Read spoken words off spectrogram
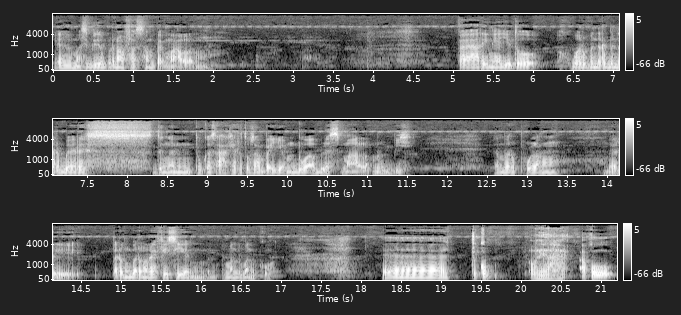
Ya masih bisa bernafas sampai malam. Kayak hari ini aja tuh aku baru bener-bener beres dengan tugas akhir tuh sampai jam 12 malam lebih. Dan baru pulang dari bareng-bareng revisi kan teman-temanku. Ya cukup oh ya aku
